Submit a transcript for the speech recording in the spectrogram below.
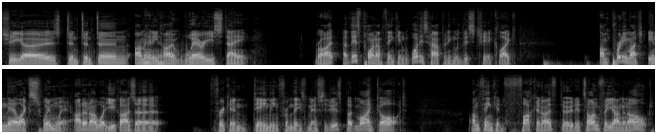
she goes, dun dun dun, I'm heading home. Where are you staying? right? At this point, I'm thinking, what is happening with this chick? Like, I'm pretty much in there like swimwear. I don't know what you guys are freaking deeming from these messages, but my God, I'm thinking, fucking oath, dude, it's on for young and old.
